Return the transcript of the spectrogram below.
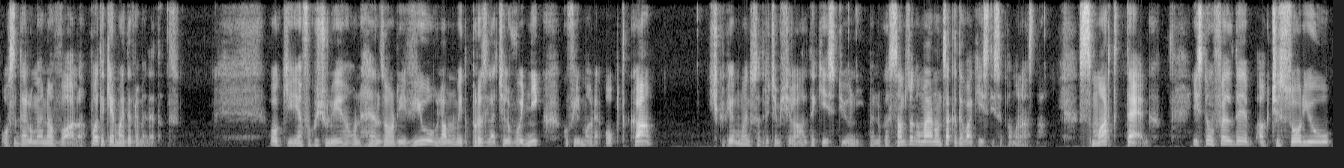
o să dea lumea năvală, poate chiar mai devreme de atât. Ok, am făcut și lui un hands-on review, l-am numit Prâz la cel voinic, cu filmare 8K și cred că e momentul să trecem și la alte chestiuni, pentru că Samsung a mai anunțat câteva chestii săptămâna asta. Smart Tag este un fel de accesoriu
